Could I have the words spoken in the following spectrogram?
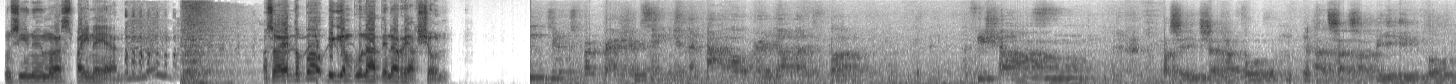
Kung sino yung mga spy na yan. So, ito po, bigyan po natin ng reaksyon. Pressure sa inyo na tao or local uh, officials? Um, pasensya na po at sasabihin ko,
